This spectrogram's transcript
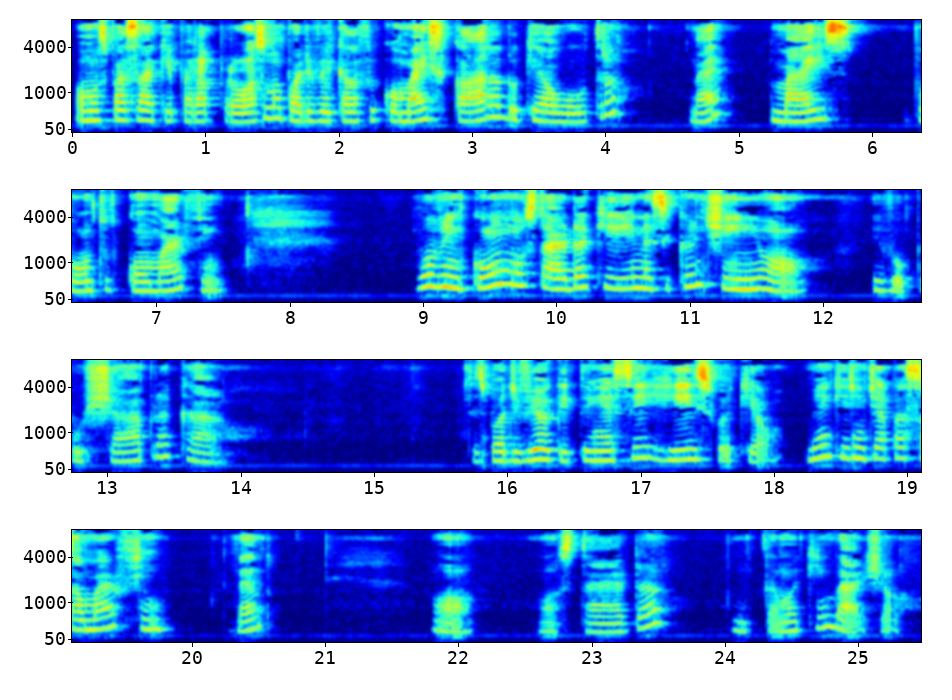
Vamos passar aqui para a próxima, pode ver que ela ficou mais clara do que a outra, né? Mais ponto com o marfim. Vou vir com mostarda aqui nesse cantinho, ó, e vou puxar pra cá. Vocês podem ver, ó, que tem esse risco aqui, ó. Bem aqui a gente vai passar o marfim, tá vendo? Ó, mostarda, então aqui embaixo, ó.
